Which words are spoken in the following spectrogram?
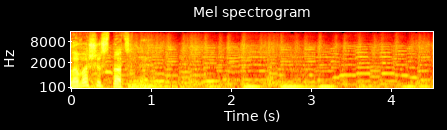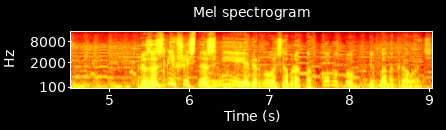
Глава 16 Разозлившись на змея, я вернулась обратно в комнату, легла на кровать.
